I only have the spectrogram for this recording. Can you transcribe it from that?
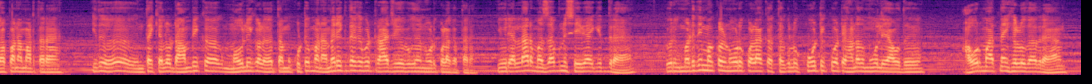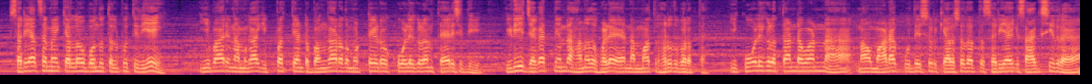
ಜೋಪಾನ ಮಾಡ್ತಾರ? ಇದು ಇಂಥ ಕೆಲವು ಡಾಂಬಿಕ ಮೌಲ್ಯಗಳು ತಮ್ಮ ಕುಟುಂಬನ ಅಮೆರಿಕದಾಗ ಬಿಟ್ಟು ರಾಜಯೋಗದ ನೋಡ್ಕೊಳಕತ್ತಾರ. ಇವರೆಲ್ಲಾರು ಮಜಬ್ನ ಸೇವೆ ಆಗಿದ್ರ ಇವ್ರಿಗೆ ಮಡದಿ ಮಕ್ಕಳು ನೋಡ್ಕೊಳಕ ತಗಲು ಕೋಟಿ ಕೋಟಿ ಹಣದ ಮೂಲ ಯಾವುದು? ಅವ್ರ ಮಾತನಾಗ ಹೇಳೋದಾದ್ರೆ, ಸರಿಯಾದ ಸಮಯಕ್ಕೆ ಎಲ್ಲವೂ ಬಂದು ತಲುಪುತ್ತಿದೆಯೇ? ಈ ಬಾರಿ ನಮಗಾಗಿ ಇಪ್ಪತ್ತೆಂಟು ಬಂಗಾರದ ಮೊಟ್ಟೆ ಇಡೋ ಕೋಳಿಗಳನ್ನು ತಯಾರಿಸಿದ್ದೀವಿ. ಇಡೀ ಜಗತ್ತಿನಿಂದ ಹಣದ ಹೊಳೆ ನಮ್ಮ ಹತ್ರ ಹರಿದು ಬರುತ್ತೆ. ಈ ಕೋಳಿಗಳ ತಂಡವನ್ನ ನಾವು ಮಾಡಕ್ ಉದ್ದೇಶಿರೋ ಕೆಲಸದತ್ತ ಸರಿಯಾಗಿ ಸಾಗಿಸಿದ್ರೆ,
